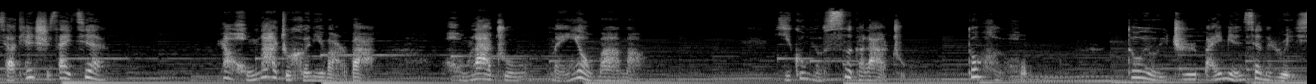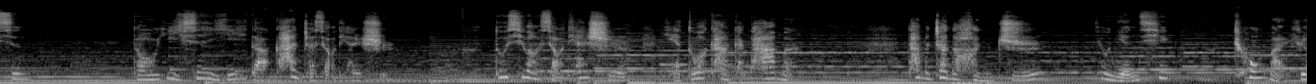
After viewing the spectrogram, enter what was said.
小天使再见。”让红蜡烛和你玩吧。红蜡烛没有妈妈。一共有四个蜡烛，都很红，都有一只白棉线的蕊心，都一心一意地看着小天使，都希望小天使也多看看他们。他们站得很直，又年轻，充满热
